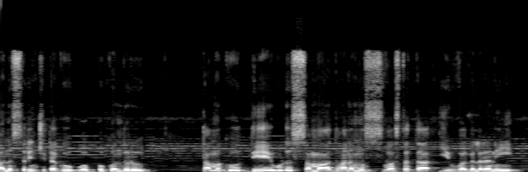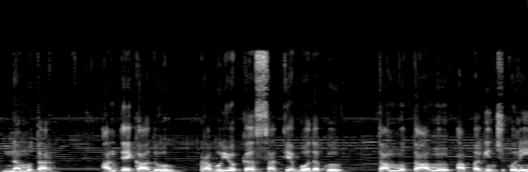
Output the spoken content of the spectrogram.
అనుసరించుటకు ఒప్పుకొందురు. తమకు దేవుడు సమాధానము స్వస్థత ఇవ్వగలరని నమ్ముతారు. అంతేకాదు ప్రభు యొక్క సత్యబోధకు తమ్ము తాము అప్పగించుకొని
